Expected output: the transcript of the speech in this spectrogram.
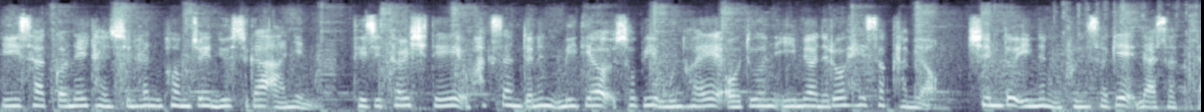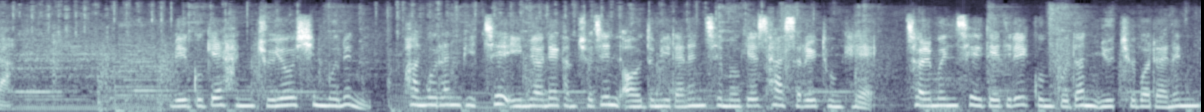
이 사건을 단순한 범죄 뉴스가 아닌 디지털 시대에 확산되는 미디어 소비 문화의 어두운 이면으로 해석하며 심도 있는 분석에 나섰다. 미국의 한 주요 신문은 황홀한 빛의 이면에 감춰진 어둠이라는 제목의 사설을 통해 젊은 세대들이 꿈꾸던 유튜버라는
